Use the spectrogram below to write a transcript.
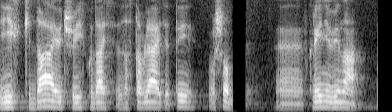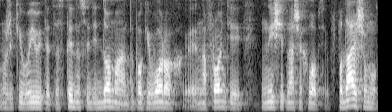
їх кидають, що їх кудись заставляють іти. Ви що, б***? Е, в країні війна, мужики воюйте. Це стидно сидіти вдома, допоки ворог е, на фронті нищить наших хлопців. В подальшому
